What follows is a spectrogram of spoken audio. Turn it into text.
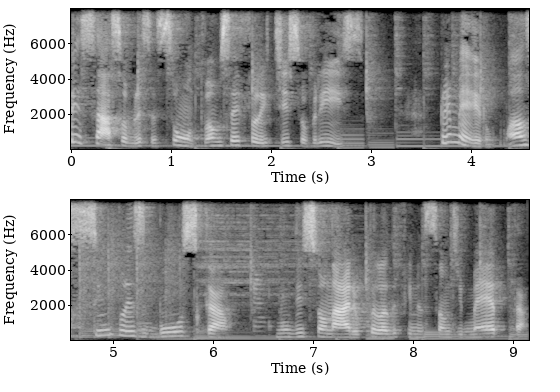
pensar sobre esse assunto, vamos refletir sobre isso. Primeiro, uma simples busca no dicionário pela definição de meta,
